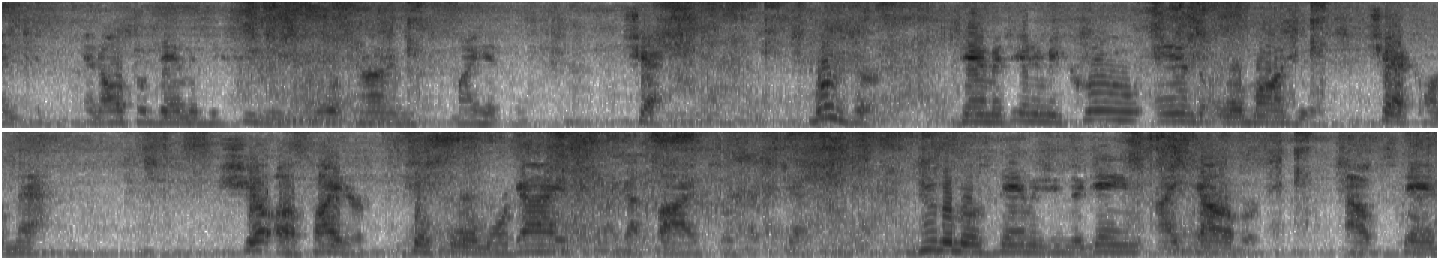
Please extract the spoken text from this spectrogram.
and, and also damage exceeding four times my hit points. Check. Bruiser. Damage enemy crew and or modules. Check on that. Show, uh, fighter. Kill four more guys. I got five, so that's check. Do the most damage in the game. High Caliber. Outstanding.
